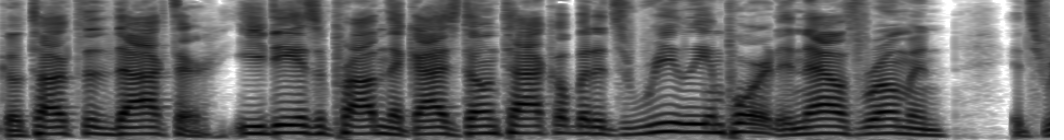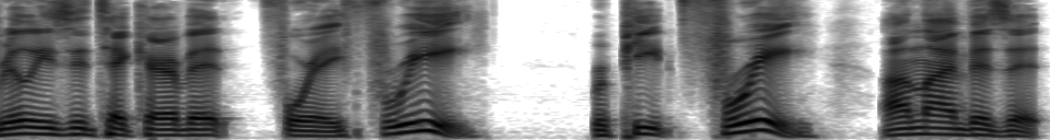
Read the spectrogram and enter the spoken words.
go talk to the doctor. ED is a problem that guys don't tackle, but it's really important. And now with Roman, it's really easy to take care of it for a free, repeat, free online visit.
